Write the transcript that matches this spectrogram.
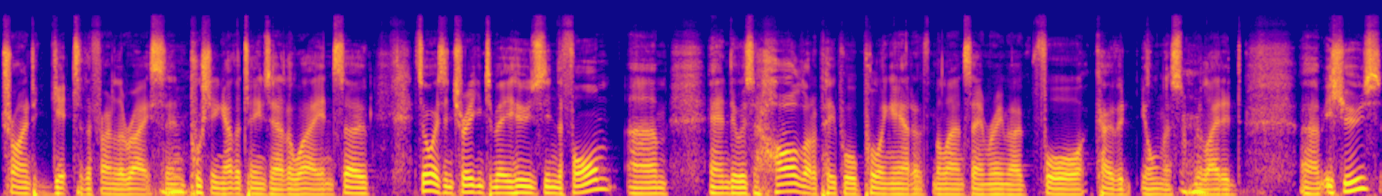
trying to get to the front of the race and pushing other teams out of the way. And so it's always intriguing to me who's in the form. Um, and there was a whole lot of people pulling out of Milan San Remo for COVID illness related um, issues.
